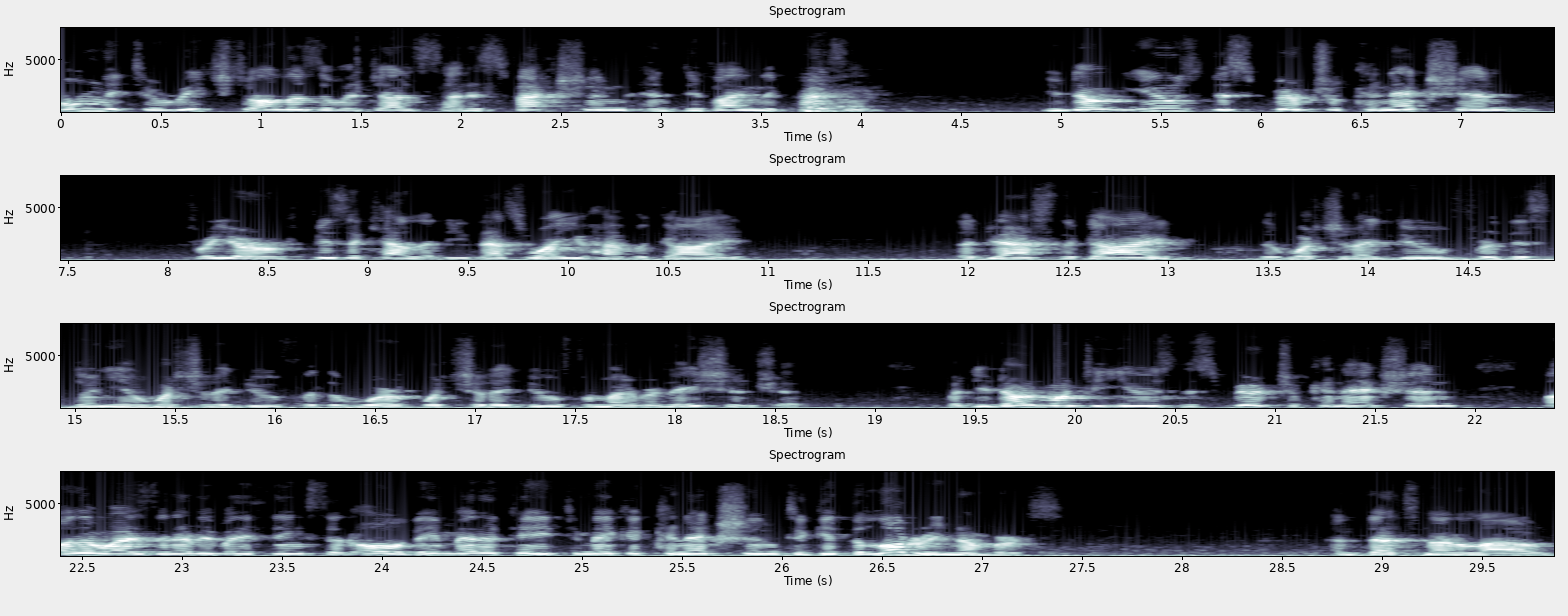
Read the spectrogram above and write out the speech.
only to reach to Allah's satisfaction and Divinely present. You don't use the spiritual connection for your physicality. That's why you have a guide. That you ask the guide that, what should I do for this dunya, what should I do for the work, what should I do for my relationship. But you don't want to use the spiritual connection Otherwise then everybody thinks that, oh they meditate to make a connection to get the lottery numbers. And that's not allowed.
